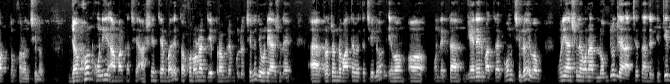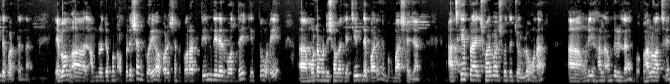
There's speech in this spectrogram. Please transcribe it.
রক্তক্ষরণ ছিল। যখন উনি আমার কাছে আসেন চেম্বারে, তখন ওনার যে প্রবলেমগুলো ছিল যে উনি আসলে প্রচণ্ড মাথা ব্যথা ছিল এবং অনেকটা জ্ঞানের মাত্রা কম ছিল এবং উনি আসলে ওনার লোকজন যারা আছে তাদেরকে চিনতে পারতেন না। এবং আমরা যখন অপারেশন করি অপারেশন করার তিন দিনের মধ্যেই কিন্তু উনি মোটামুটি সবাইকে চিনতে পারেন এবং বাসায় যান। আজকে প্রায় ছয় মাস হতে চলল ওনার। উনি আলহামদুলিল্লাহ ভালো আছেন।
